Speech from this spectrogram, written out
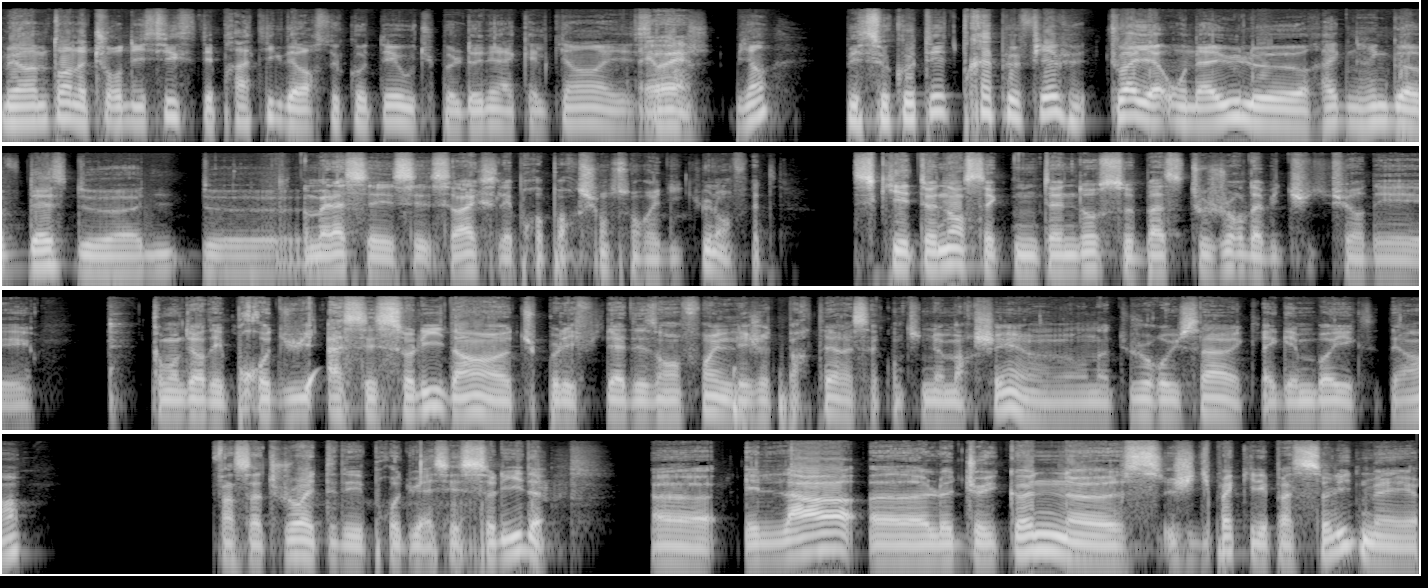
Mais en même temps, on a toujours dit que c'était pratique d'avoir ce côté où tu peux le donner à quelqu'un et ça marche bien. Mais ce côté très peu fiable, tu vois, on a eu le Ring of Death de, euh, de Non, mais là, c'est vrai que les proportions sont ridicules en fait. Ce qui est étonnant, c'est que Nintendo se base toujours d'habitude sur des comment dire des produits assez solides. hein. Tu peux les filer à des enfants, ils les jettent par terre et ça continue à marcher. Euh, on a toujours eu ça avec la Game Boy, etc. enfin, ça a toujours été des produits assez solides. Euh, et là, le Joy-Con, euh, je dis pas qu'il est pas solide, mais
